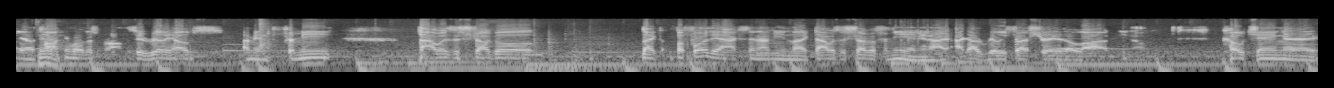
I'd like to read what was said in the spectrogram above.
you know, talking yeah. about those problems, it really helps. I mean, for me, that was a struggle. Like before the accident, I mean, like that was a struggle for me. I mean, I, I got really frustrated a lot. You know, coaching or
